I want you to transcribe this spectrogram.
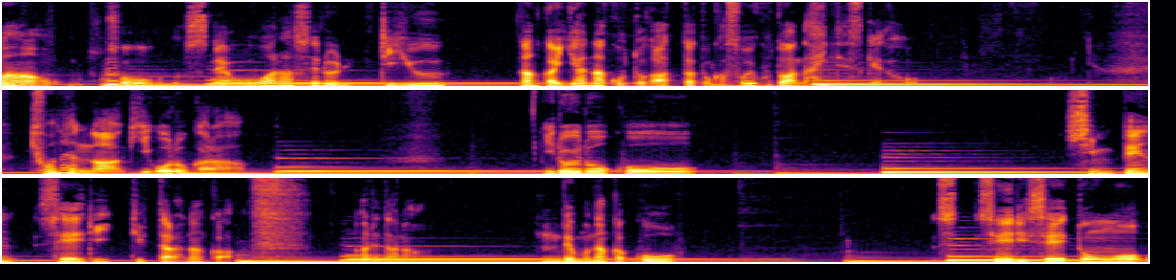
まあそうですね。終わらせる理由なんか嫌なことがあったとかそういうことはないんですけど去年の秋頃からいろいろこう身辺整理って言ったらなんかあれだな。でもなんかこう整理整頓を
